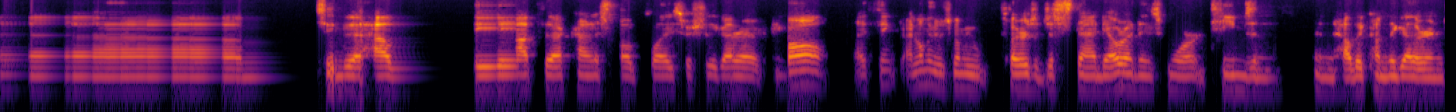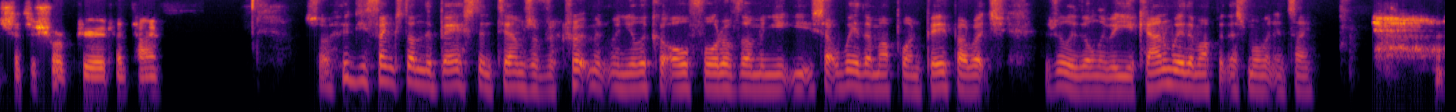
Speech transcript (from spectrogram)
Um, see the, how they got that kind of style play, especially the guy. Well, I think I don't think there's going to be players that just stand out. I think it's more teams and and how they come together in such a short period of time. So, who do you think's done the best in terms of recruitment when you look at all four of them and you, you sort of weigh them up on paper, which is really the only way you can weigh them up at this moment in time?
